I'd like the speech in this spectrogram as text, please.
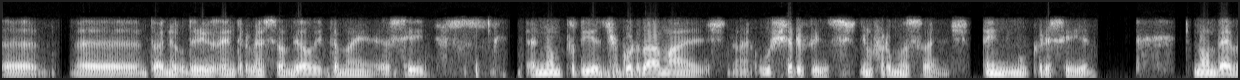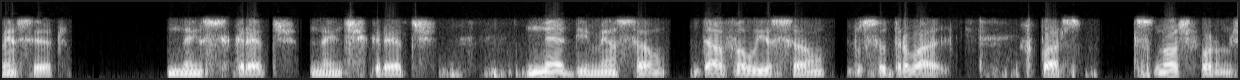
eh, António Rodrigues a intervenção dele e também a si. Não podia discordar mais. É? Os serviços de informações em democracia não devem ser nem secretos, nem discretos, na dimensão da avaliação do seu trabalho. Repare-se, se nós formos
